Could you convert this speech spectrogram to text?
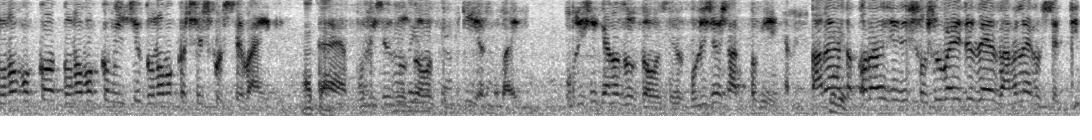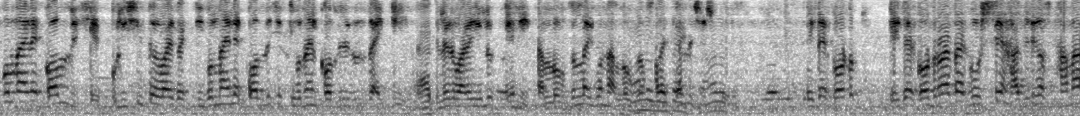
দোনো পক্ষ দোনো পক্ষ মিলছে দোনো পক্ষ শেষ করছে ভাই আচ্ছা। হ্যাঁ পুলিশের কি আছে ভাই পুলিশে কেন দ্রুত হয়েছিল? পুলিশের স্বার্থ কি এখানে? তারা একটা করা হয়েছে যে শ্বশুর বাড়িতে যে ঝামেলা করছে ট্রিপল নাইনে কল দিচ্ছে। পুলিশই তো ভাই ট্রিপল নাইনে কল দিচ্ছে ট্রিপল নাইন কল দিতে যাই কি ছেলের বাড়ি গেলো কেনি তার লোকজন লাগবে না? লোকজন? এটা ঘটনা এটা ঘটনাটা ঘটছে হাজিরগঞ্জ থানা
